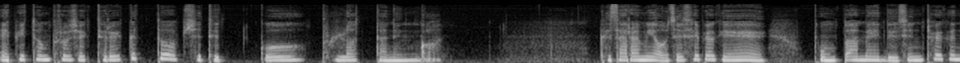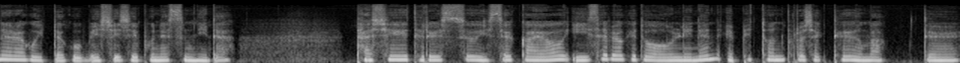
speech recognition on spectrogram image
에피톤 프로젝트를 끝도 없이 듣고 불렀다는 것. 그 사람이 어제 새벽에 봄밤에 늦은 퇴근을 하고 있다고 메시지 보냈습니다. 다시 들을 수 있을까요? 이 새벽에도 어울리는 에피톤 프로젝트 음악들.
